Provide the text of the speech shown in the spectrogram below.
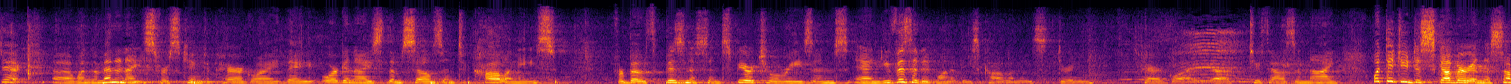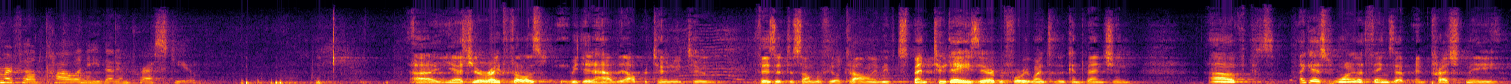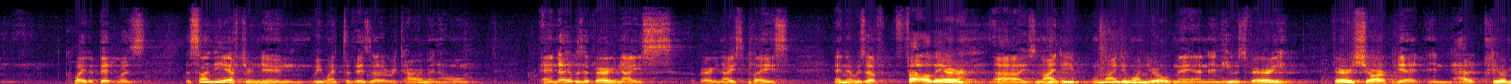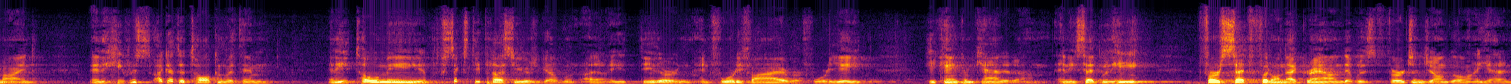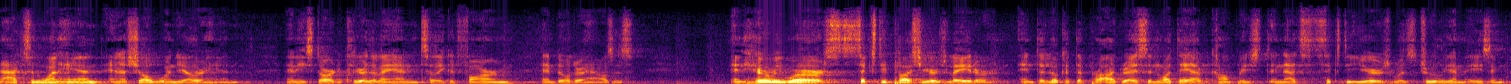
Dick. Uh, when the Mennonites first came to Paraguay, they organized themselves into colonies for both business and spiritual reasons, and you visited one of these colonies during Paraguay, uh, 2009. What did you discover in the Sommerfeld colony that impressed you? Uh, yes, you're right, Phyllis. We did have the opportunity to visit the Sommerfeld colony. We spent two days there before we went to the convention. Uh, I guess one of the things that impressed me quite a bit was the Sunday afternoon we went to visit a retirement home, and it was a very nice, a very nice place. And there was a fellow there. Uh, he's a 90, 91 year old man, and he was very, very sharp yet, and had a clear mind. And he was. I got to talking with him, and he told me 60 plus years ago, either in 45 or 48, he came from Canada, and he said when he first set foot on that ground, it was virgin jungle, and he had an axe in one hand and a shovel in the other hand. And he started to clear the land so they could farm and build their houses. And here we were 60 plus years later, and to look at the progress and what they have accomplished in that 60 years was truly amazing.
